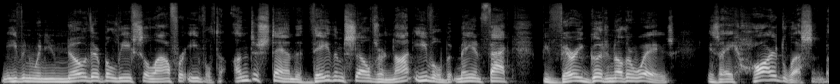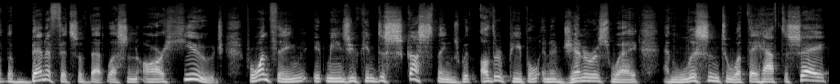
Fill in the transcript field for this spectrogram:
and even when you know their beliefs allow for evil, to understand that they themselves are not evil, but may in fact be very good in other ways, is a hard lesson, but the benefits of that lesson are huge. For one thing, it means you can discuss things with other people in a generous way and listen to what they have to say,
